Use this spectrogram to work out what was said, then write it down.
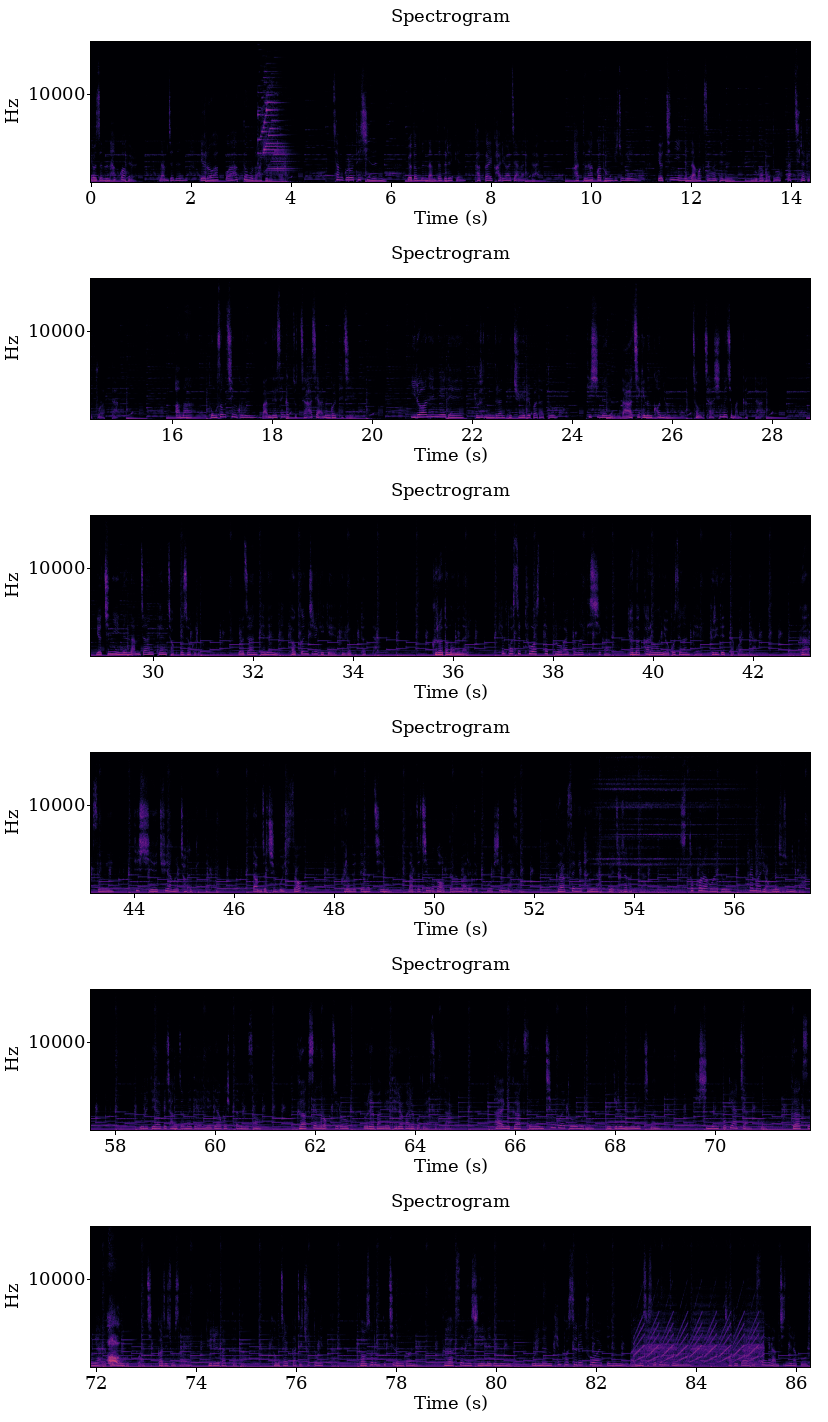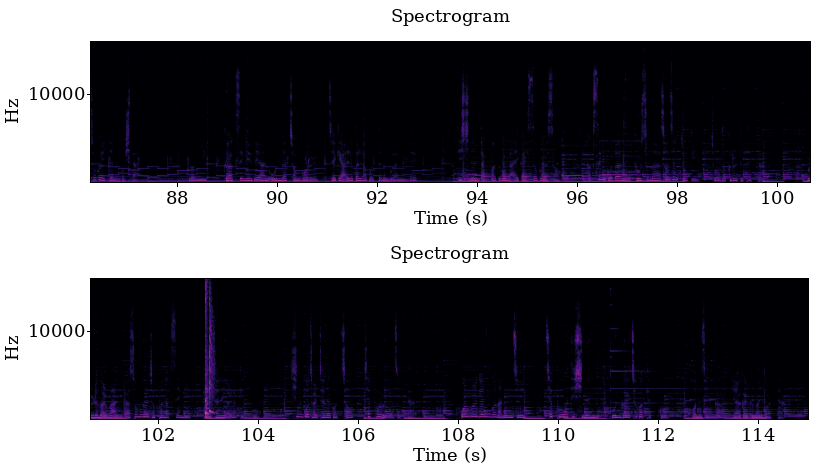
여자는 학과별, 남자는 여러 학과 합동으로 하기로 했다. 참고로 태씨는 몇 없는 남자들에겐 가까이 가려 하지 않았다. 같은 학과 동기 중엔 여친이 있는 남학생한테는 누가 봐도 까칠하게 굴었다. 아마 동성 친구는 만들 생각조차 하지 않은 걸 테지. 이러한 행위에 대해 교수님들한테 주의를 받아도 T씨는 나아지기는커녕 점차 심해져만 갔다. 여친이 있는 남자한텐 적대적으로, 여자한테는 더 끈질기게 들러붙었다. 그러던 어느 날 캠퍼스 투어 스태프로 활동한 T씨가 견학하러 온 여고생한테 들이댔다고 한다. 그 학생이 T씨의 취향을 저격했다고. 남자친구 있어? 그런데 때마침 남자친구가 없다는 말을 듣고 신나서 그 학생이 다니는 학교에 찾아갔다. 스토커라고 해도 할 말이 없는 수준이다. 우리 대학의 장점에 대해 얘기하고 싶다면서 그 학생을 억지로 노래방에 데려가려고도 했었다. 다행히 그 학생은 친구의 도움으로 위기를 모면했지만 T씨는 포기하지 않고 그 학생의 알바하는 곳과 집까지 조사해 뒤를 밟다가 경찰까지 출동했다. 더 소름 끼치는 건 그 학생의 지인에게는 우리는 캠퍼스를 투어할 때는 만나서 사귀는 중이며 자기가 학생의 남친이라고 소개했다는 것이다. 그러니 그 학생에 대한 온갖 정보를 제게 알려달라고 했다는 모양인데 T씨는 딱 봐도 나이가 있어 보여서 학생보단 교수나 선생 쪽이 좀 더 그럴듯했다. 물론 얼마 안 가 소문을 접한 학생이 경찰에 연락했고 신고 절차를 거쳐 체포로 이어졌다. 꼴불견인 건 아닌지 체포 후 T씨는 본가에 처박혔고 어느샌가 대학을 그만두었다.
